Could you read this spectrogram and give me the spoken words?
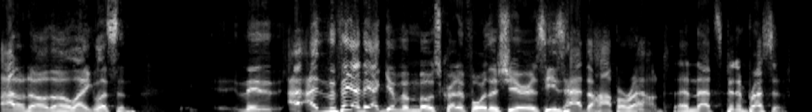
I don't know though. Like, listen, the I, I, the thing I think I give him most credit for this year is he's had to hop around, and that's been impressive.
